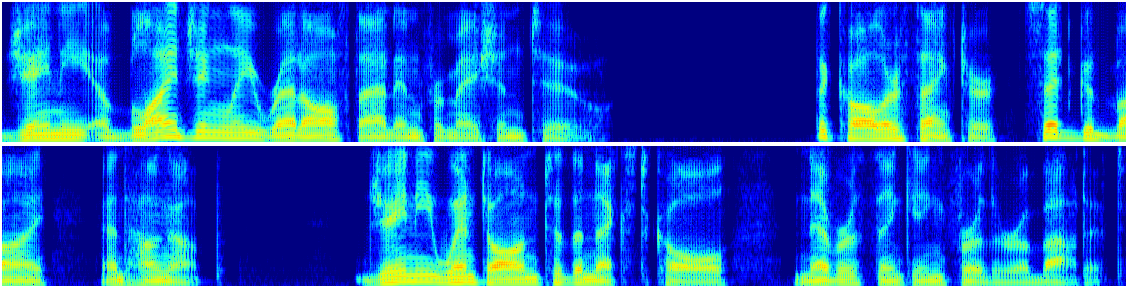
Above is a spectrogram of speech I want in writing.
Janie obligingly read off that information too. The caller thanked her, said goodbye, and hung up. Janie went on to the next call, never thinking further about it.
